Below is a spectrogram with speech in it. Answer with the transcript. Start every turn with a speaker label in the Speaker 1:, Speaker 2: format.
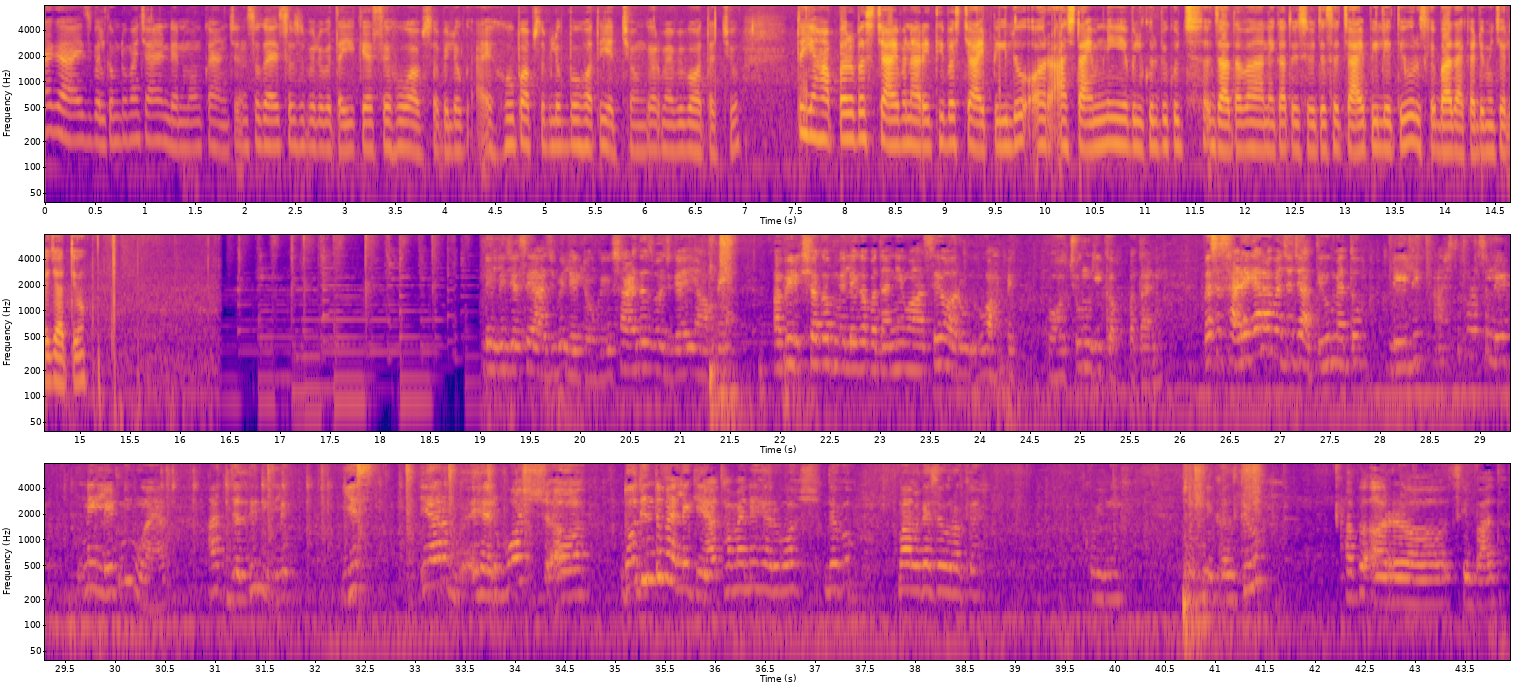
Speaker 1: Hi guys welcome to my channel Indian mom Kanchan so guys सबसे पहले बताइए कैसे हो आप सभी लोग? आई होप आप सभी लोग बहुत ही अच्छे होंगे और मैं भी बहुत अच्छी हूँ। तो यहाँ पर बस चाय बना रही थी, बस चाय पी लो और आज टाइम नहीं है बिल्कुल भी कुछ ज़्यादा बनाने का तो इस वजह से चाय पी लेती हूँ और उसके बाद एकेडमी चली जाती हूँ। डेली जैसे आज भी लेट हो गई साढ़े दस बज गए यहाँ पे। अभी रिक्शा कब मिलेगा पता नहीं वहाँ से और वहाँ पे पहुंचूँगी कब पता नहीं। वैसे साढ़े ग्यारह बजे जाती हूँ मैं तो डेली आज तो थोड़ा सा लेट नहीं लेट नहीं हुआ यार। आज जल्दी निकले। ये यार हेयर वॉश दो दिन तो पहले किया था मैंने हेयर वॉश देखो, बाल कैसे हो रखे कोई नहीं, चलो निकलती हूँ। अब और उसके बाद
